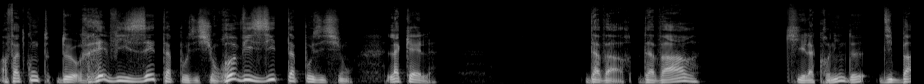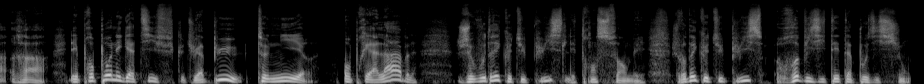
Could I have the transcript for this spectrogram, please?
En fin de compte, de réviser ta position. Revisite ta position. Laquelle? Davar. Davar, qui est l'acronyme de Dibara. Les propos négatifs que tu as pu tenir au préalable, je voudrais que tu puisses les transformer. Je voudrais que tu puisses revisiter ta position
